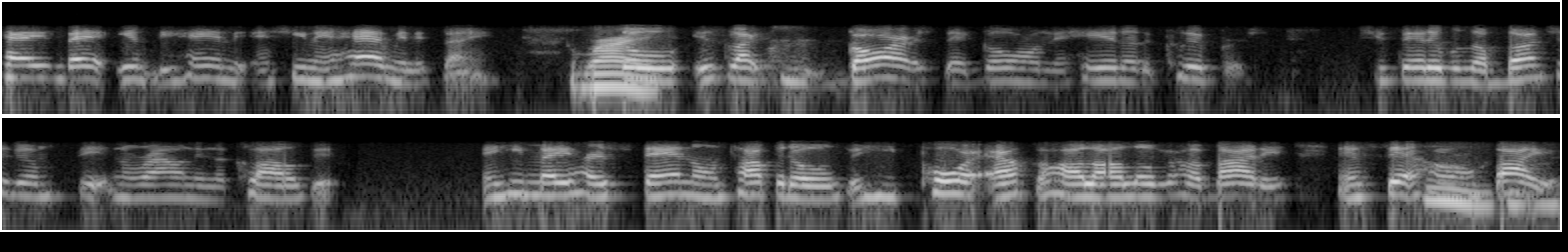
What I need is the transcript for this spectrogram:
came back empty handed and she didn't have anything. Right. So it's like guards that go on the head of the clippers. She said it was a bunch of them sitting around in the closet. And he made her stand on top of those and he poured alcohol all over her body and set her Oh, on fire.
